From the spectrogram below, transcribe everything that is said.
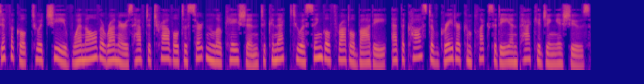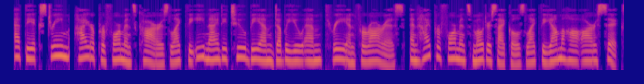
difficult to achieve when all the runners have to travel to certain location to connect to a single throttle body, at the cost of greater complexity and packaging issues. At the extreme, higher performance cars like the E92 BMW M3 and Ferraris, and high-performance motorcycles like the Yamaha R6,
